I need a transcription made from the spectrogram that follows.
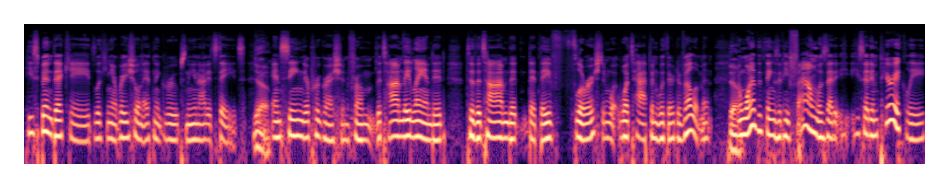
he spent decades looking at racial and ethnic groups in the United States, yeah. and seeing their progression from the time they landed to the time that that they've flourished and what, what's happened with their development. Yeah. And one of the things that he found was that it, he said empirically,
